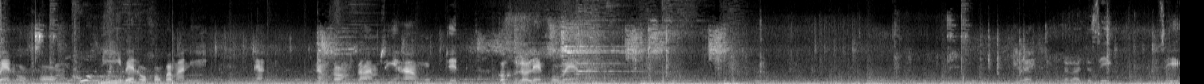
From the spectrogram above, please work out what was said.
แวนออกของนี่แวนออกของประมาณนี้ เนี่ยหนึ่งสองสามสี่ห้าหกเจ็ดก็คือเราแรงกว่าแวนนะนี่เลยเดี๋ยวเราจะเสกเสก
